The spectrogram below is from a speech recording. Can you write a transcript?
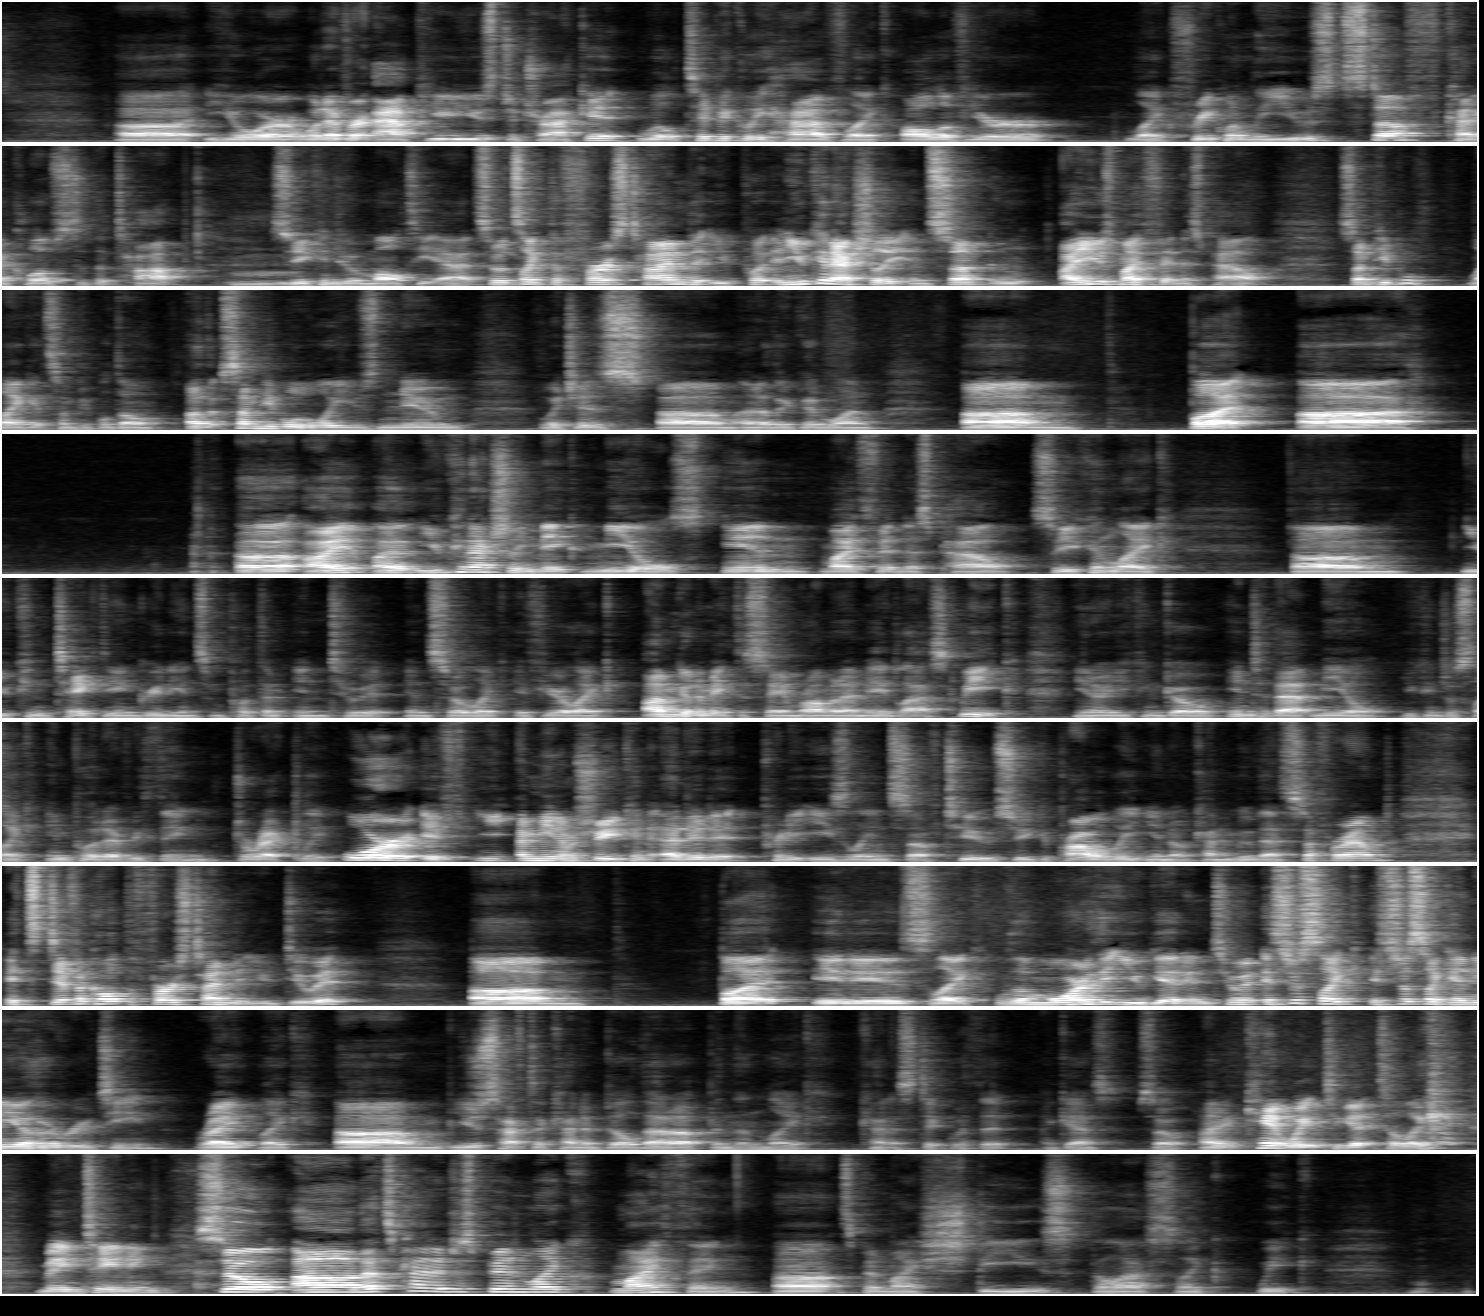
uh, your whatever app you use to track it will typically have like all of your like frequently used stuff kind of close to the top. So you can do a multi ad so it's like the first time that you put and you can actually in some in, i use MyFitnessPal. Some people like it some people don't. Other some people will use noom which is um, another good one. Um, but uh, uh, I, I you can actually make meals in MyFitnessPal. So you can like um, you can take the ingredients and put them into it. And so like if you're like i'm gonna make the same ramen i made last week you know you can go into that meal you can just like input everything directly. Or if i mean i'm sure you can edit it pretty easily and stuff too so you could probably you know kind of move that stuff around. It's difficult the first time that you do it um, but it is like the more that you get into it it's just like it's just like any other routine right? Like um, you just have to kind of build that up and then like kind of stick with it i guess so i can't wait to get to like maintaining so uh, that's kind of just been like my thing uh, it's been my steez the last like week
